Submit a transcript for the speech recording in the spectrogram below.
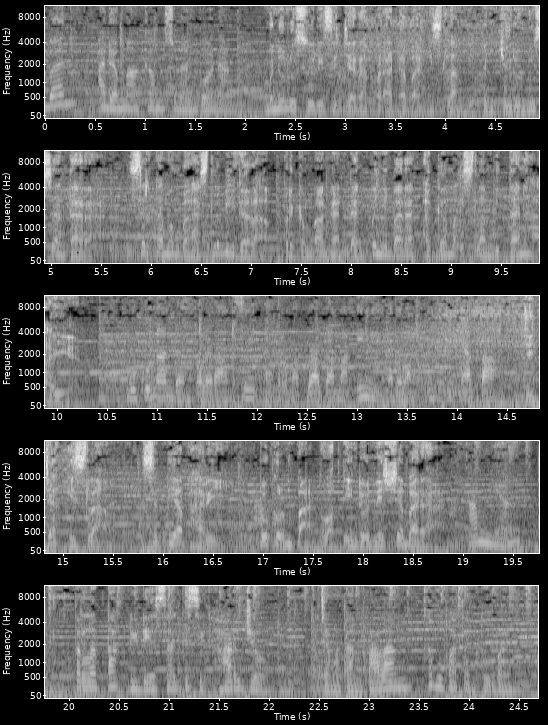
Tuban ada makam Sunan Bonang. Menelusuri sejarah peradaban Islam di penjuru Nusantara, serta membahas lebih dalam perkembangan dan penyebaran agama Islam di tanah air. Kerukunan dan toleransi antarumat beragama ini adalah bukti nyata. Jejak Islam, setiap hari, pukul 4 waktu Indonesia Barat. Makamnya terletak di Desa Gesik Harjo, Kecamatan Palang, Kabupaten Tuban.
